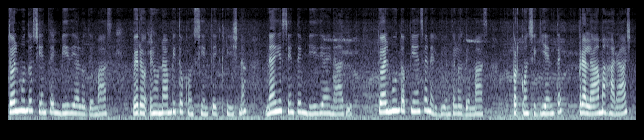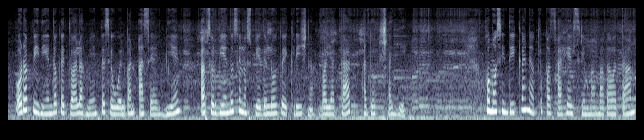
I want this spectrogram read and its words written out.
todo el mundo siente envidia a los demás pero en un ámbito consciente de Krishna, nadie siente envidia de nadie. Todo el mundo piensa en el bien de los demás. Por consiguiente, Prahlada Maharaj ora pidiendo que todas las mentes se vuelvan hacia el bien, absorbiéndose en los pies del loto de Krishna, Vayatat Adokshaye. Como se indica en otro pasaje del Srimad Bhagavatam,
